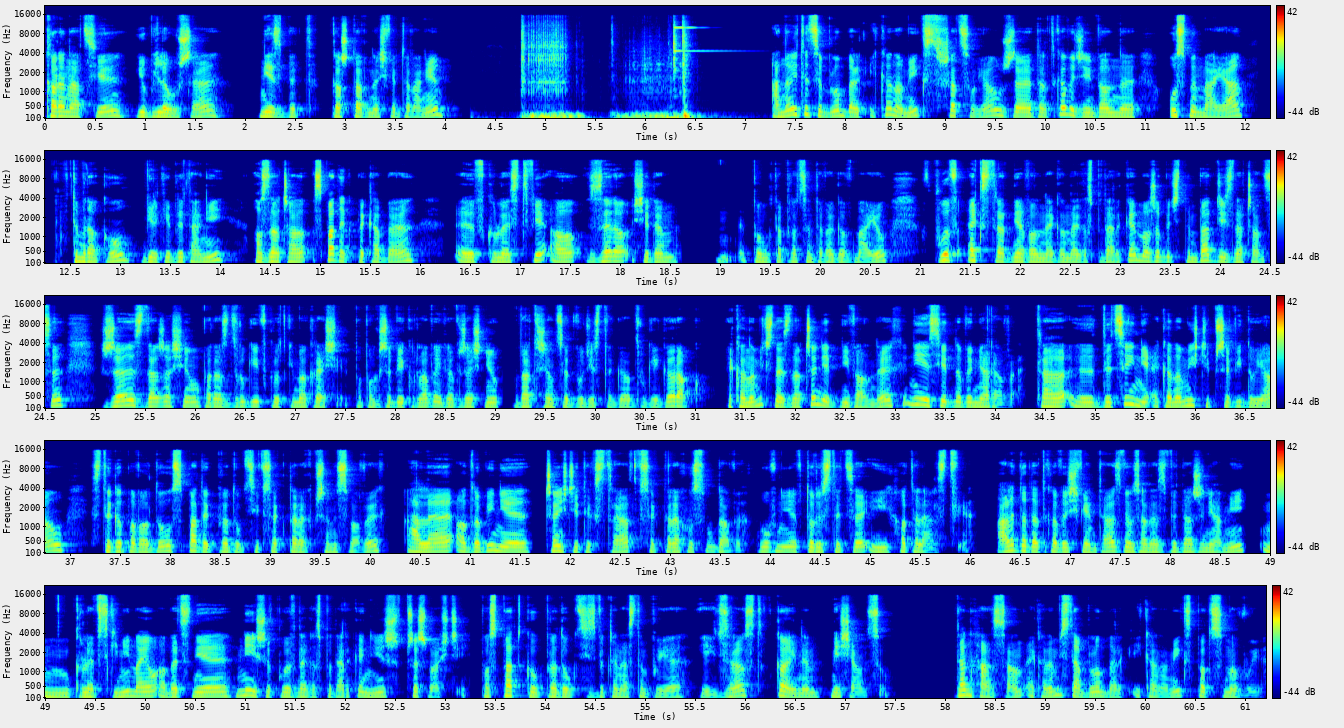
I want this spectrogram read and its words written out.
Koronacje, jubileusze, niezbyt kosztowne świętowanie. Analitycy Bloomberg Economics szacują, że dodatkowy dzień wolny 8 maja w tym roku w Wielkiej Brytanii oznacza spadek PKB y, w królestwie o 0,7 punkta procentowego w maju. Wpływ ekstra dnia wolnego na gospodarkę może być tym bardziej znaczący, że zdarza się po raz drugi w krótkim okresie, po pogrzebie królowej we wrześniu 2022 roku. Ekonomiczne znaczenie dni wolnych nie jest jednowymiarowe. Tradycyjnie ekonomiści przewidują z tego powodu spadek produkcji w sektorach przemysłowych, ale odrobienie części tych strat w sektorach usługowych, głównie w turystyce i hotelarstwie. Ale dodatkowe święta związane z wydarzeniami mm, królewskimi mają obecnie mniejszy wpływ na gospodarkę niż w przeszłości. Po spadku produkcji zwykle następuje jej wzrost w kolejnym miesiącu. Dan Hanson, ekonomista Bloomberg Economics, podsumowuje.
